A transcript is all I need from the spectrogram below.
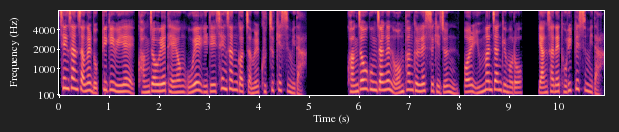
생산성을 높이기 위해 광저우의 대형 OLED 생산 거점을 구축했습니다. 광저우 공장은 원판 글래스 기준 월 6만 장 규모로 양산에 돌입했습니다.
